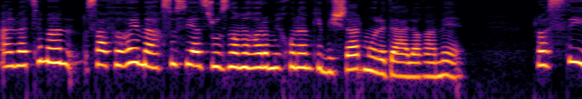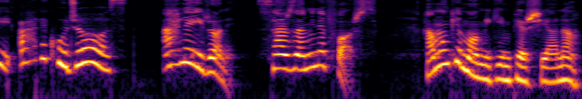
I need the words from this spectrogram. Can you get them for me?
البته من صفحه های مخصوصی از روزنامه ها رو می‌خونم که بیشتر مورد علاقمه. راستی اهل کجاست؟ اهل ایرانه. سرزمین فارس. همون که ما میگیم پرشیانا.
